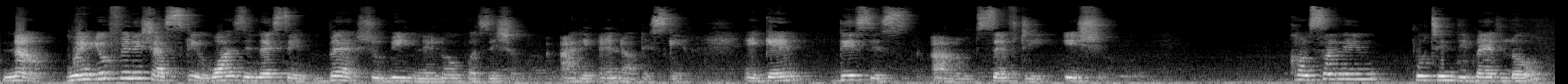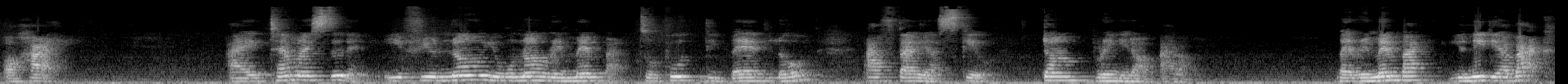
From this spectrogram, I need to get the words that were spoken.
Now, when you finish your skill, what's the next thing? Bed should be in a low position at the end of the skill. Again, this is um, safety issue. Concerning putting the bed low or high, I tell my student, if you know you will not remember to put the bed low after your skill, don't bring it up at all. But remember, you need your back.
